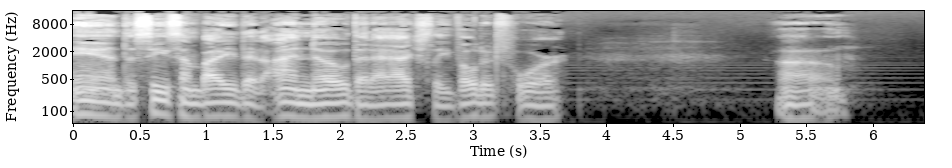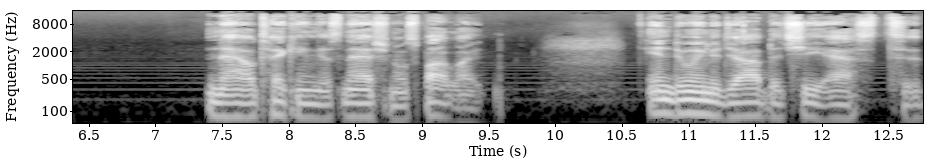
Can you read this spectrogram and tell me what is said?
And to see somebody that I know that I actually voted for um, now taking this national spotlight in doing the job that she asked to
